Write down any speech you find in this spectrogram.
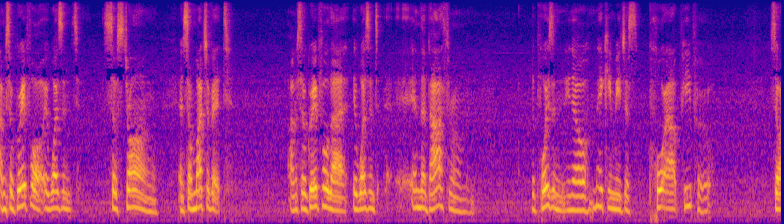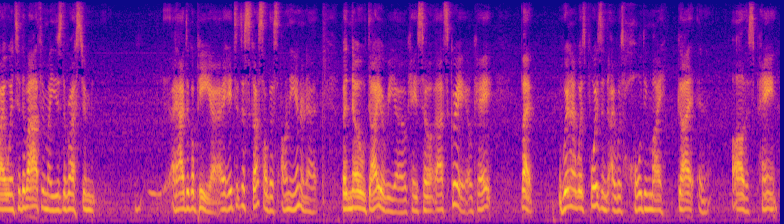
I'm so grateful it wasn't so strong and so much of it. I'm so grateful that it wasn't in the bathroom and the poison, you know, making me just pour out pee poo. So I went to the bathroom. I used the restroom. I had to go pee. I hate to discuss all this on the internet, but no diarrhea. Okay, so that's great. Okay, but when I was poisoned, I was holding my gut and all this pain.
